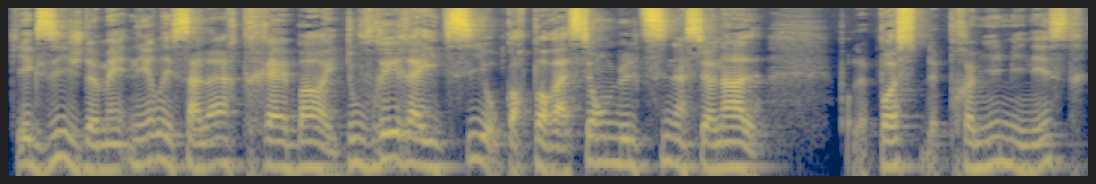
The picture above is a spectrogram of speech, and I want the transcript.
qui exige de maintenir les salaires très bas et d'ouvrir Haïti aux corporations multinationales. Pour le poste de premier ministre,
